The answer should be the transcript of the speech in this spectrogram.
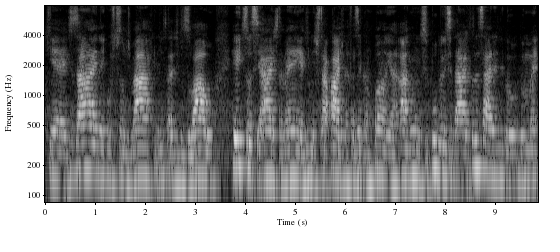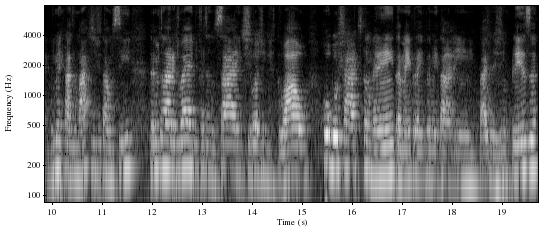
Que é design, construção de marketing, identidade visual, redes sociais também, administrar página, fazer campanha, anúncio, publicidade, toda essa área do, do, do mercado do marketing digital em si. Também estou na área de web, fazendo site, loja virtual, RoboChat também, também para tá em páginas de empresa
